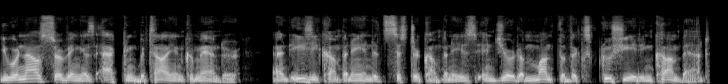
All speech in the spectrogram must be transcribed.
You are now serving as acting battalion commander, and Easy Company and its sister companies endured a month of excruciating combat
